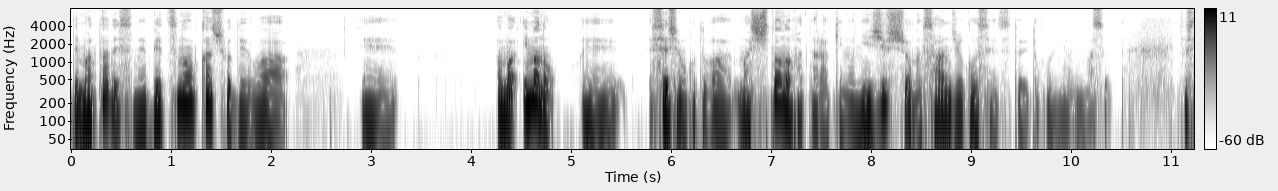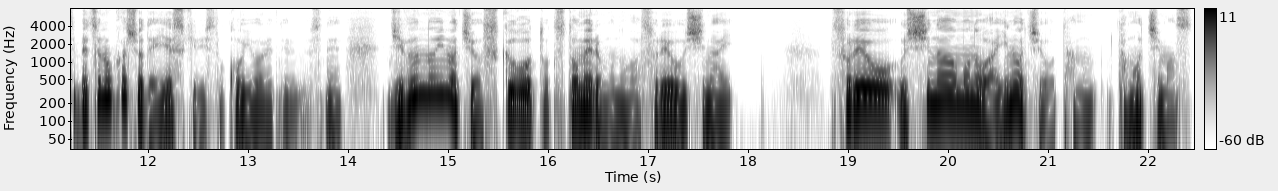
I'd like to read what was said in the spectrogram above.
でまたですね別の箇所では、えーあまあ、今の、えー聖書の言葉は、まあ、使徒の働きの20章の35節というところにあります。そして別の箇所でイエス・キリストこう言われているんですね。自分の命を救おうと努める者はそれを失い、それを失う者は命を保ちます。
